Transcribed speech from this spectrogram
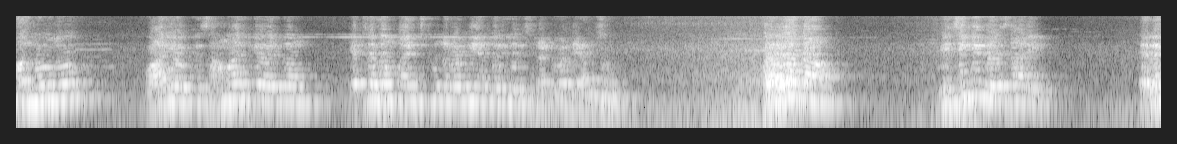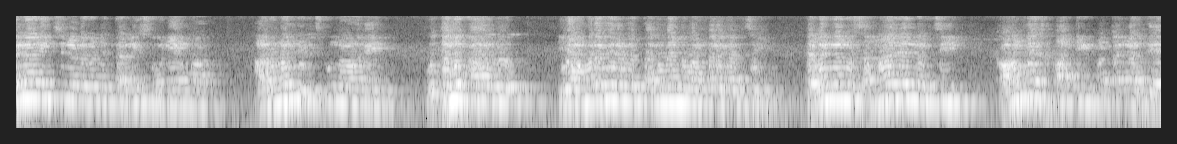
బంధువులు వారి యొక్క సామాజిక వర్గం ఎట్లా సంపాదించుకున్నారో మీ అందరికీ తెలిసినటువంటి అంశం. తర్వాత విజికి వేసాలి తెలంగాణ ఇచ్చినటువంటి తల్లి సోనియమ్మ ఆ రుణం తీర్చుకున్నామని ఉద్యమకారులు ఈ అమరవీరుల తల్లిదండ్రులు అందరూ కలిసి తెలంగాణ సమాజం కలిసి కాంగ్రెస్ పార్టీకి పట్టం కడితే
